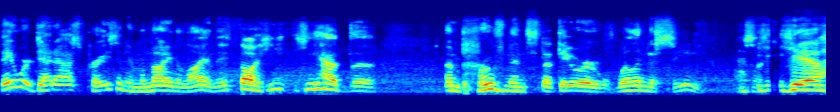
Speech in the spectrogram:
They were dead ass praising him. I'm not even lying. They thought he he had the improvements that they were willing to see. Like, Yeah,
